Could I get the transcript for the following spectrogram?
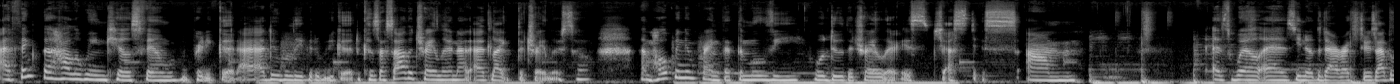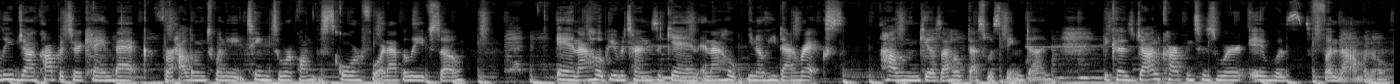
I think the Halloween Kills film would be pretty good. I, I do believe it would be good because I saw the trailer and I, would like the trailer. So I'm hoping and praying that the movie will do the trailer is justice. Um, as well as you know the directors. I believe John Carpenter came back for Halloween 2018 to work on the score for it. I believe so, and I hope he returns again. And I hope you know he directs Halloween Kills. I hope that's what's being done because John Carpenter's work it was phenomenal.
